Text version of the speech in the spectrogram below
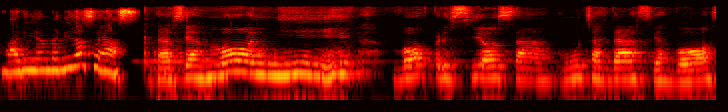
Mari, bienvenida seas. Gracias, Moni. Vos preciosa, muchas gracias vos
